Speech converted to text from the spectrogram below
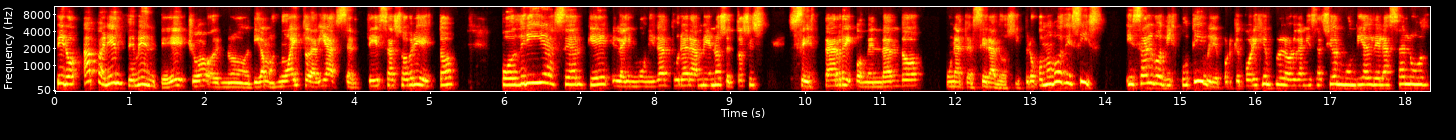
pero aparentemente, ¿eh? yo no, digamos, no hay todavía certeza sobre esto, podría ser que la inmunidad durara menos, entonces se está recomendando una tercera dosis. Pero como vos decís, es algo discutible, porque por ejemplo la Organización Mundial de la Salud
